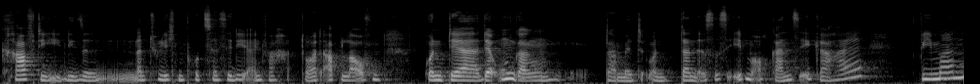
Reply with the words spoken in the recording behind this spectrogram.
Kraft, die, diese natürlichen Prozesse, die einfach dort ablaufen und der, der Umgang damit. Und dann ist es eben auch ganz egal, wie man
